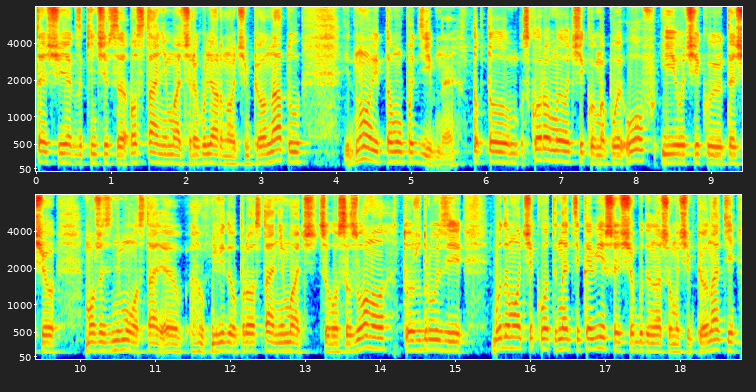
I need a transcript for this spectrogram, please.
те, що як закінчився останній матч регулярного чемпіонату, ну і тому подібне. Тобто, скоро ми очікуємо плей-офф і очікую те, що може зніму остан... е, відео про останній матч цього сезону. Тож, друзі, будемо очікувати найцікавіше, що буде в нашому чемпіонаті.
